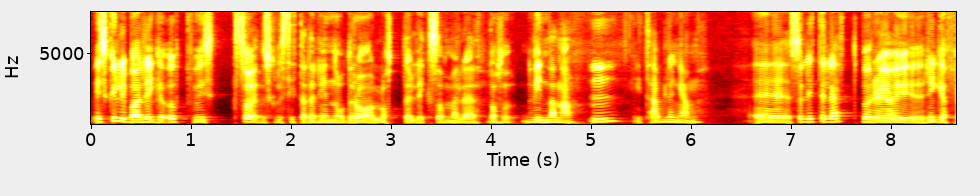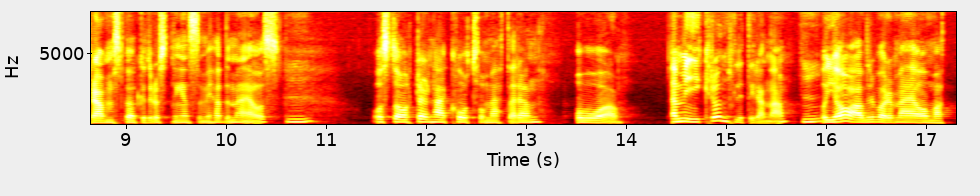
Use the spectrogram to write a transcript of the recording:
vi skulle ju bara rigga upp. Vi sa ju att vi skulle sitta där inne och dra lotter, liksom, eller de som, vinnarna i tävlingen. Eh, så lite lätt började jag ju rigga fram spökutrustningen som vi hade med oss. Och starta den här K2-mätaren. Och ja, men gick runt lite grann. Och jag har aldrig varit med om att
